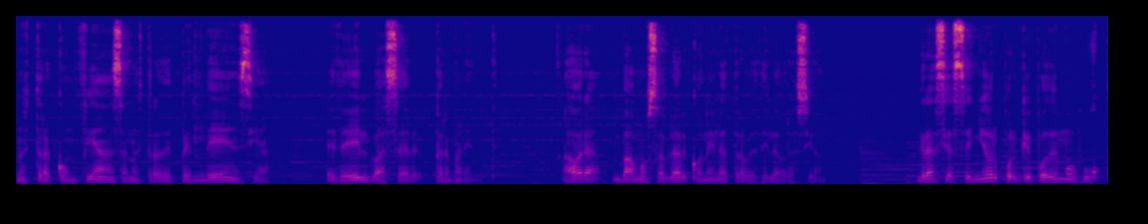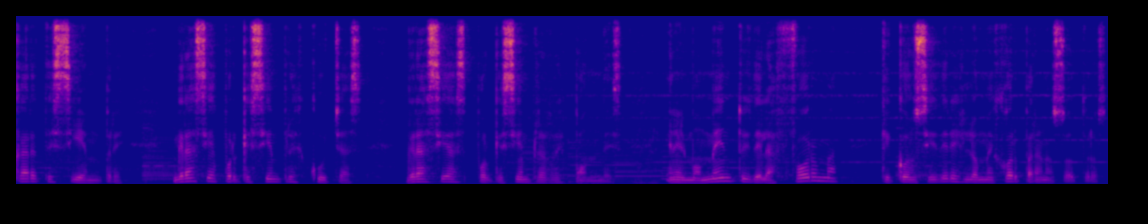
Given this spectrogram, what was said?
nuestra confianza, nuestra dependencia eh, de Él va a ser permanente. Ahora vamos a hablar con Él a través de la oración. Gracias Señor porque podemos buscarte siempre. Gracias porque siempre escuchas. Gracias porque siempre respondes en el momento y de la forma que consideres lo mejor para nosotros.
